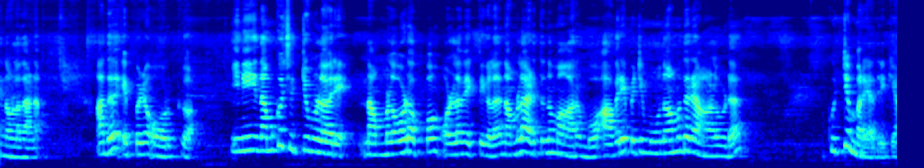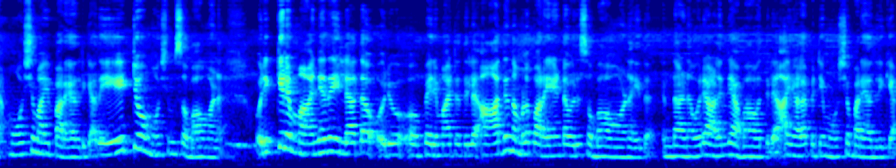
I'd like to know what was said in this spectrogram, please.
എന്നുള്ളതാണ്. അത് എപ്പോഴും ഓർക്കുക. ഇനി നമുക്ക് ചുറ്റുമുള്ളവരെ നമ്മളോടൊപ്പം ഉള്ള വ്യക്തികൾ നമ്മളെ അടുത്തുനിന്ന് മാറുമ്പോൾ അവരെ പറ്റി മൂന്നാമതൊരാളോട് കുറ്റം പറയാതിരിക്കുക മോശമായി പറയാതിരിക്കുക. അത് ഏറ്റവും മോശം സ്വഭാവമാണ്. ഒരിക്കലും മാന്യതയില്ലാത്ത ഒരു പെരുമാറ്റത്തിൽ ആദ്യം നമ്മൾ പറയേണ്ട ഒരു സ്വഭാവമാണ് ഇത്. എന്താണ്? ഒരാളിന്റെ അഭാവത്തിൽ അയാളെ പറ്റി മോശം പറയാതിരിക്കുക.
